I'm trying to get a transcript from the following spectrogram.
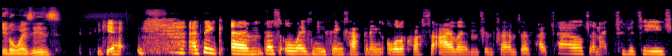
it always is. Yeah, I think um, there's always new things happening all across the islands in terms of hotels and activities.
